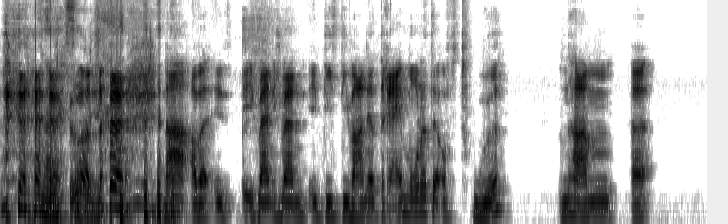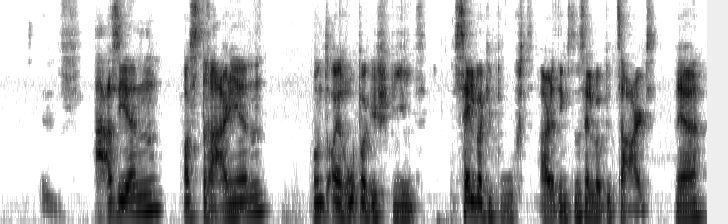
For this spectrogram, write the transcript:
Na, aber ich meine, ich meine, die, die waren ja drei Monate auf Tour und haben äh, Asien, Australien und Europa gespielt selber gebucht, allerdings nur selber bezahlt. Ja.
